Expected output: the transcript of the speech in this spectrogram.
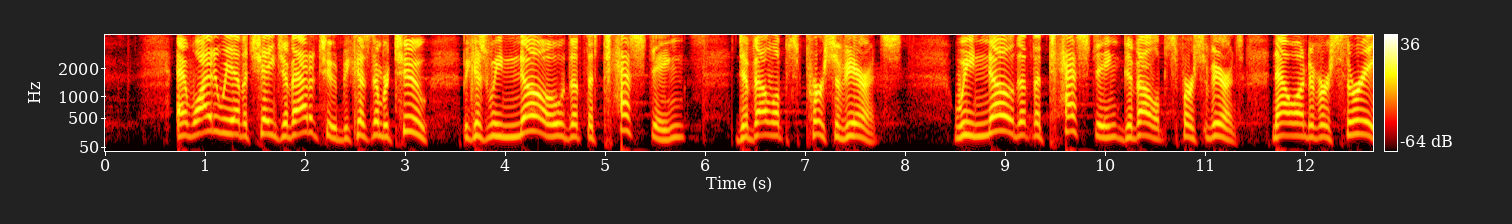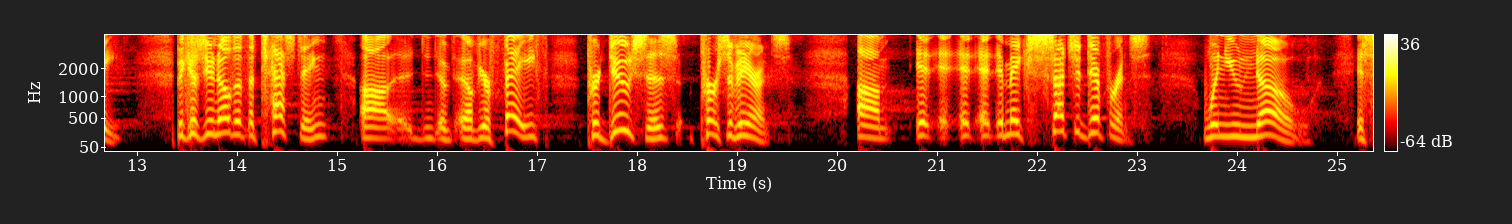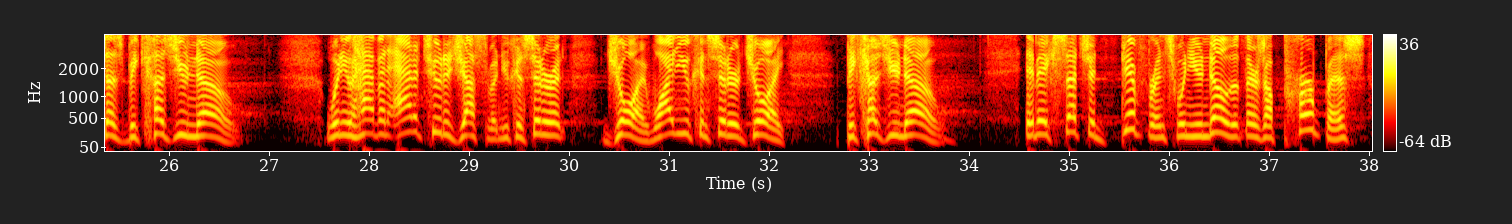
And why do we have a change of attitude? Because number two, because we know that the testing develops perseverance. We know that the testing develops perseverance. Now, on to verse three. Because you know that the testing uh, of your faith produces perseverance. Um, it, it, it, it makes such a difference when you know. It says, because you know. When you have an attitude adjustment, you consider it joy. Why do you consider joy? Because you know. It makes such a difference when you know that there's a purpose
